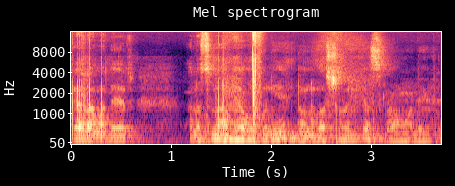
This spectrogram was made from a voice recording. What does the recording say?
কাল আমাদের আলোচনা হবে অঙ্ক নিয়ে। ধন্যবাদ সবাইকে। আসসালামু আলাইকুম।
